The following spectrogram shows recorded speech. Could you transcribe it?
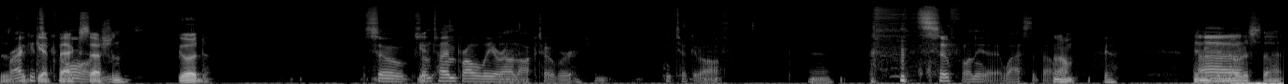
the get back gone. session. Good. so sometime probably around October he took it off. Yeah. it's so funny that it lasted that Oh, long. yeah. Didn't even Uh, notice that.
